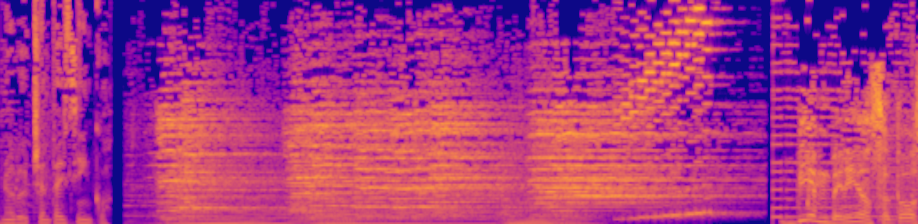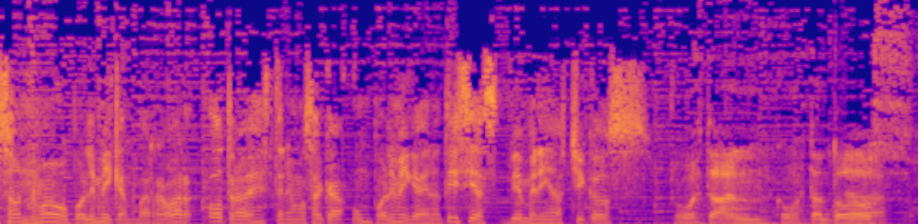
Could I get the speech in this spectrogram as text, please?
906985. Bienvenidos a todos a un nuevo Polémica en Barrabar. Otra vez tenemos acá un Polémica de Noticias. Bienvenidos chicos. ¿Cómo están? ¿Cómo están todos?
